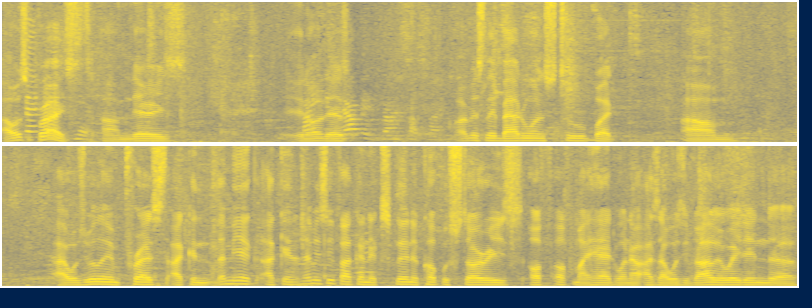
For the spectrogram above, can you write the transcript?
I was surprised. Um, there is, you know, there's obviously bad ones too, but um, I was really impressed. I can let me I can let me see if I can explain a couple stories off off my head when I, as I was evaluating the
